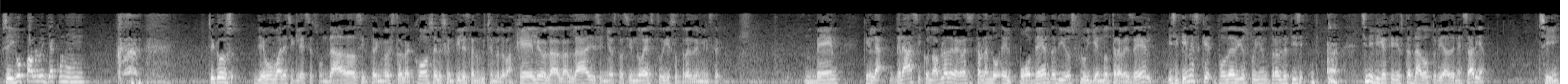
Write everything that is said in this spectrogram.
Se llegó Pablo ya con un... chicos, llevo varias iglesias fundadas y tengo esto la cosa, y los gentiles están escuchando el Evangelio, la, la, la, y el Señor está haciendo esto y eso a través del ministerio. Ven que la gracia, y cuando habla de la gracia está hablando el poder de Dios fluyendo a través de Él. Y si tienes que poder de Dios fluyendo a través de ti, si- significa que Dios te ha dado autoridad necesaria. Sí.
